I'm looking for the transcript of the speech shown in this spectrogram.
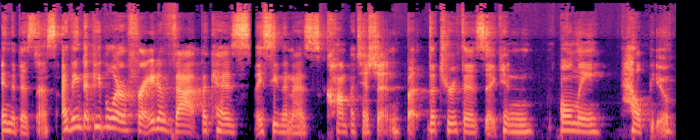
in the business. I think that people are afraid of that because they see them as competition. But the truth is, it can only help you.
